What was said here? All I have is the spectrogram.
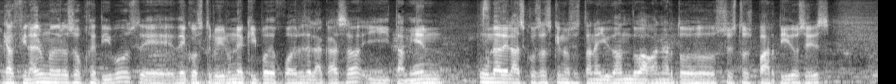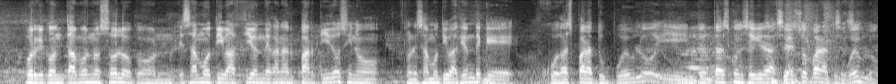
Que al final uno de los objetivos de, de construir un equipo de jugadores de la casa y también una de las cosas que nos están ayudando a ganar todos estos partidos es porque contamos no solo con esa motivación de ganar partidos, sino con esa motivación de que juegas para tu pueblo e intentas conseguir ascenso para tu pueblo.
